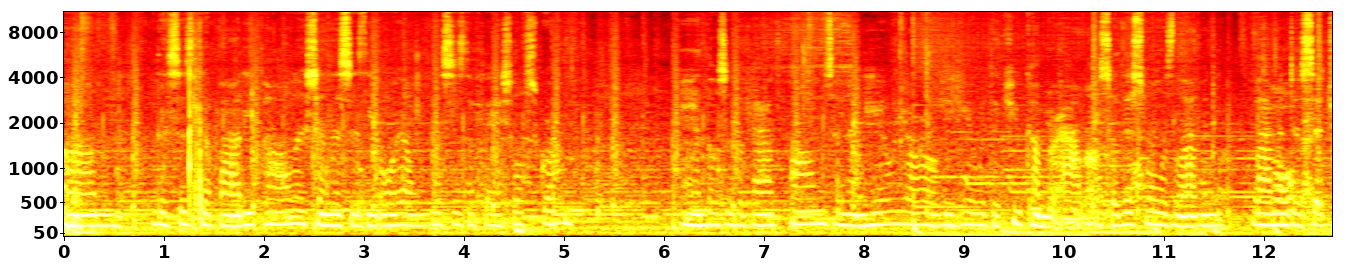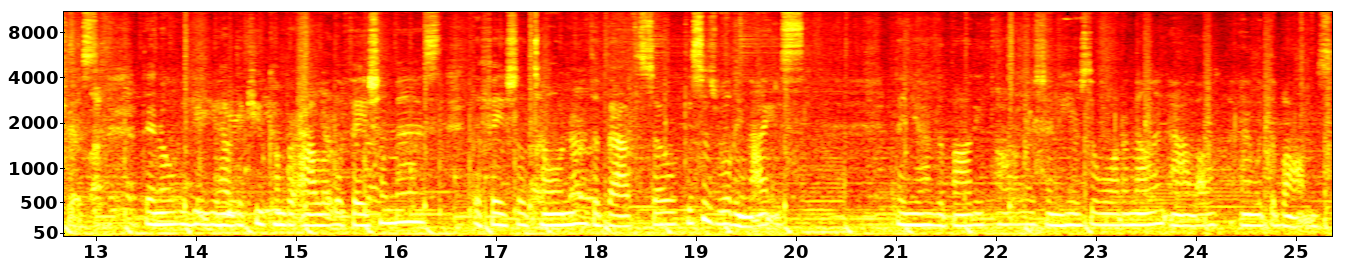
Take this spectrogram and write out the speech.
Um, this is the body polish, and this is the oil. This is the facial scrub, and those are the bath bombs. And then here we are over here with the cucumber aloe. So this one was lavender, lavender citrus. Then over here you have the cucumber aloe, the facial mask, the facial toner, the bath soap. This is really nice. Then you have the body polish, and here's the watermelon aloe, and with the bombs.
